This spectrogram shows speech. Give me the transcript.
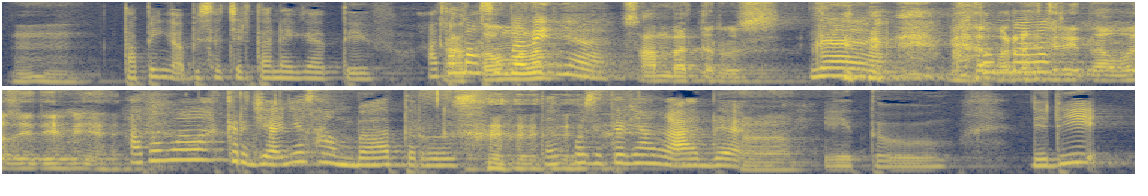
Mm-mm. tapi nggak bisa cerita negatif atau, malah Atau sebaliknya. malah sambat terus. Nah, Nggak atau pernah malah cerita positifnya. atau malah kerjanya sambat terus, tapi positifnya nggak ada Ah. gitu. Jadi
